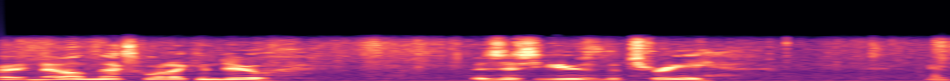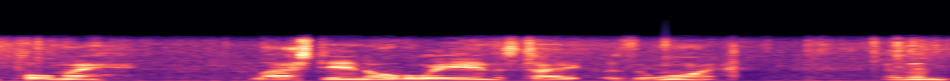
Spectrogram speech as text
Alright, now next what I can do is just use the tree and pull my lashed end all the way in as tight as I want and then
